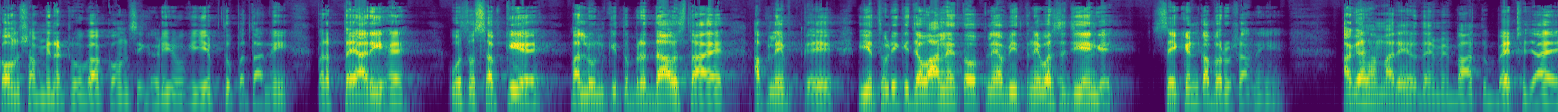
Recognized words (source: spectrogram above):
कौन सा मिनट होगा, कौन सी घड़ी होगी, ये तो पता नहीं, पर अब तैयारी है। वो तो सबकी है। मान लो उनकी तो वृद्धावस्था है। अपने ये थोड़ी कि जवान है तो अपने अभी इतने वर्ष जिएँगे। सेकंड का भरोसा नहीं है। अगर हमारे हृदय में बात बैठ जाए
